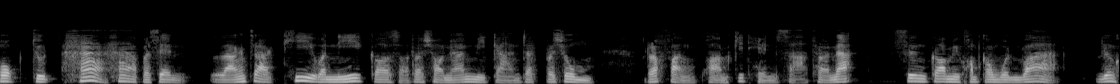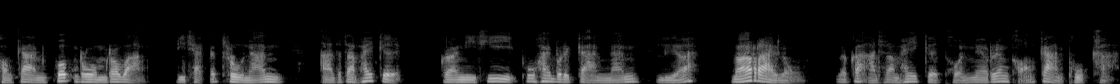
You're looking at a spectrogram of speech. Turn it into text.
6.55% หลังจากที่วันนี้กสทชนั้นมีการจัดประชุม รับฟังความคิดเห็นสาธารณะ ซึ่งก็มีความกังวลว่าเรื่องของการควบรวมระหว่าง d t แทและ True นั้น อาจจะทำให้เกิดกรณีที่ผู้ให้บริการนั้นเหลือน้อยรายลง แล้วก็อาจจะทำให้เกิดผลในเรื่องของการผูกขาด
